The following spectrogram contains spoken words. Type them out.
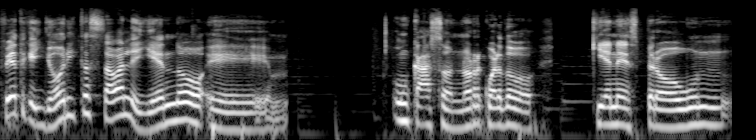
Fíjate que yo ahorita estaba leyendo eh, un caso, no recuerdo quién es, pero un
